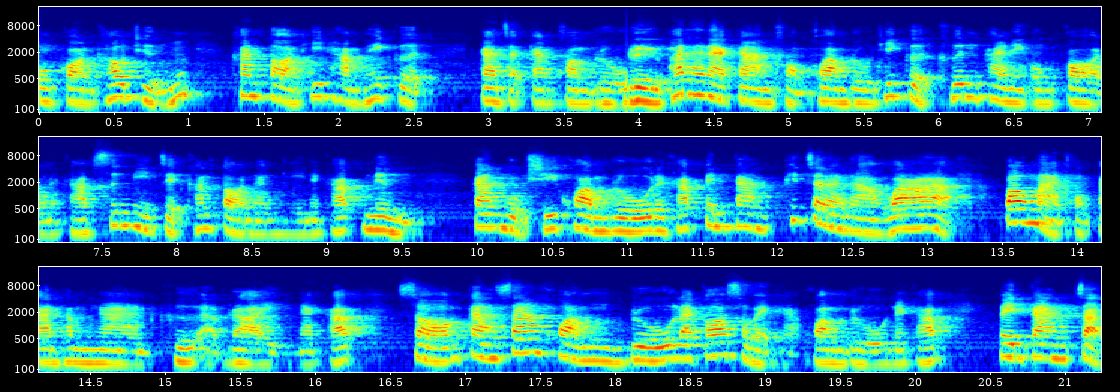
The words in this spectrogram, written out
องค์กรเข้าถึงขั้นตอนที่ทำให้เกิดการจัดการความรู้ หรือพัฒนาการของความรู้ที่เกิดขึ้นภายในองค์กรนะครับ ซึ่งมี 7 ขั้นตอนดังนี้นะครับ 1. การบ่งชี้ความรู้นะครับ เป็นการพิจารณาว่าเป้าหมายของการทำงานคืออะไรนะครับ 2. การสร้างความรู้และก็แสวงหาความรู้นะครับ เป็นการจัด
